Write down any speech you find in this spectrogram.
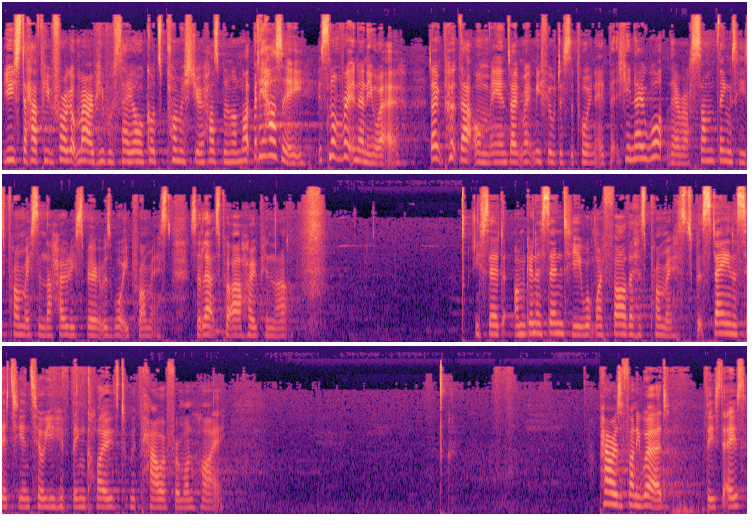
used to have people, before I got married, people say, Oh, God's promised you a husband. I'm like, But He has He? It's not written anywhere. Don't put that on me and don't make me feel disappointed. But you know what? There are some things He's promised, and the Holy Spirit was what He promised. So let's put our hope in that. He said, I'm going to send to you what my Father has promised, but stay in the city until you have been clothed with power from on high. Power is a funny word these days.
